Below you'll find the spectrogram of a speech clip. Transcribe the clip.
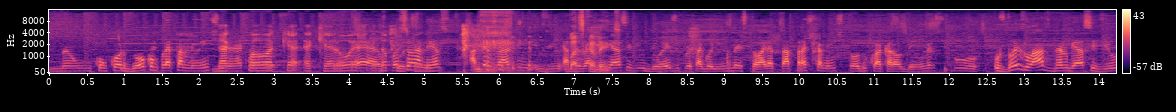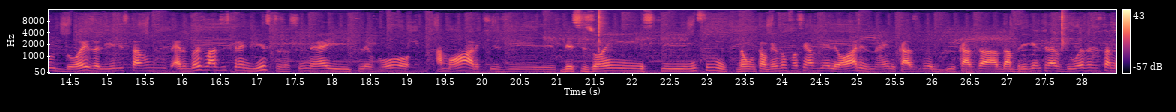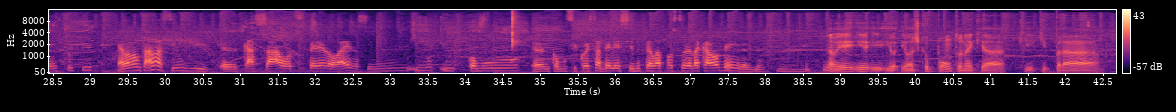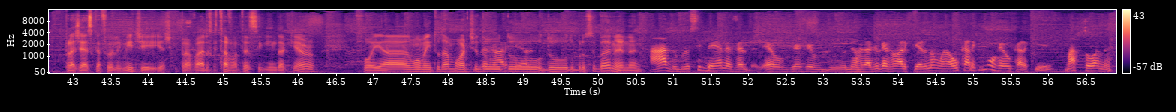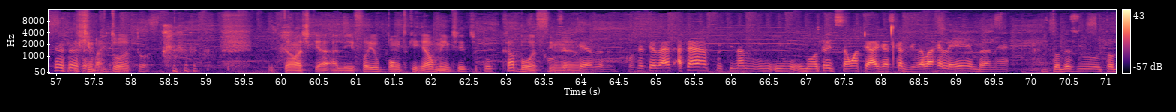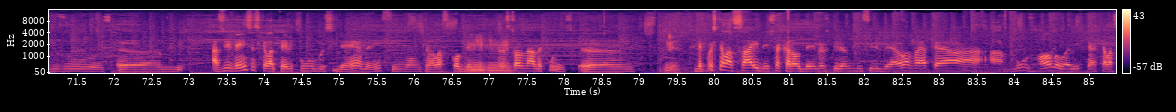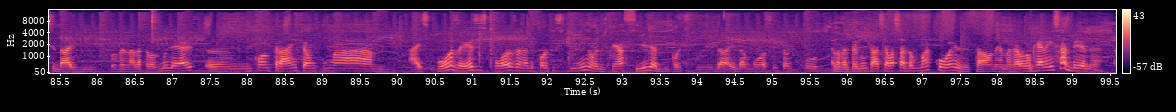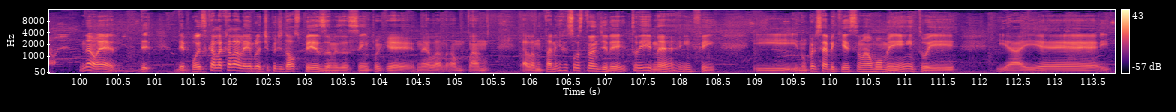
não concordou completamente, da né? Qual com... a, a Carol é, é da posicionamento. Apesar de, de apesar de Guerra Civil 2, o protagonismo da história tá praticamente todo com a Carol Danvers, tipo, os dois lados, né, no Guerra Civil 2 ali, eles estavam, eram dois lados extremistas, assim, né, e que levou a mortes e decisões que, enfim, não, talvez não fossem as melhores, né? E no caso, do, no caso da, da briga entre as duas é justamente porque ela não estava afim de uh, caçar outros super-heróis, assim, no, como, uh, como ficou estabelecido pela postura da Carol Danvers, né? Não, e, e, eu, eu acho que o ponto, né, que, a, que, que pra, pra Jéssica foi o limite, e acho que para vários que estavam até seguindo a Carol, foi a, o momento da morte do, do, do, do, Bruce Banner, né? Ah, do Bruce Banner, é o Na verdade, o Gavião Arqueiro não é o cara que morreu, o cara que matou, né? Que matou. matou. Então acho que ali foi o ponto que realmente, tipo, acabou assim, Com né? Com certeza, né? Com certeza. Até porque na, em uma outra edição até a Jessica Biel ela relembra, né? De todas o, todos os. Um, as vivências que ela teve com o Bruce Banner, enfim, né? Então ela ficou bem uhum. transtornada com isso. Um, yeah. Depois que ela sai e deixa a Carol Danvers cuidando do filho dela, ela vai até a, a Moon Hollow ali, que é aquela cidade governada pelas mulheres, um, encontrar então com a a esposa, ex-esposa, né, do Porco Espinho, onde tem a filha do Porco Espinho e da, e da moça, então, tipo, ela vai perguntar se ela sabe alguma coisa e tal, né, mas ela não quer nem saber, né. Não, é. De, depois que ela, que ela lembra, tipo, de dar os pêsames, assim, porque né, ela, ela, ela não tá nem raciocinando direito e, né, enfim. E, e, não percebe que esse não é o momento e, e aí é. E,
